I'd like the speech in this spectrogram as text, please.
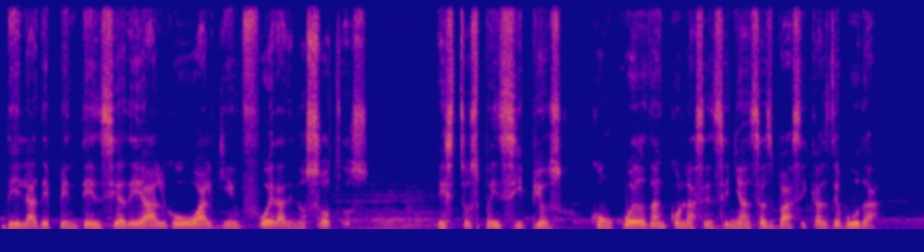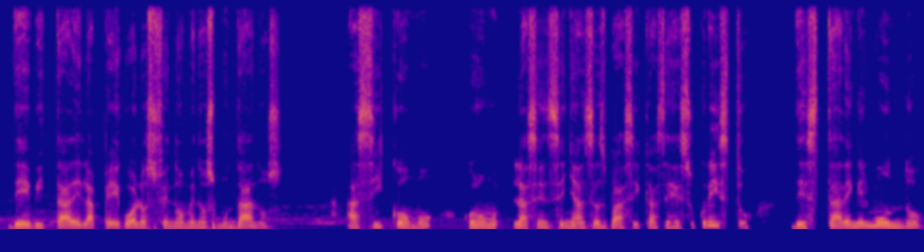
de la dependencia de algo o alguien fuera de nosotros. Estos principios concuerdan con las enseñanzas básicas de Buda, de evitar el apego a los fenómenos mundanos, así como con las enseñanzas básicas de Jesucristo, de estar en el mundo,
